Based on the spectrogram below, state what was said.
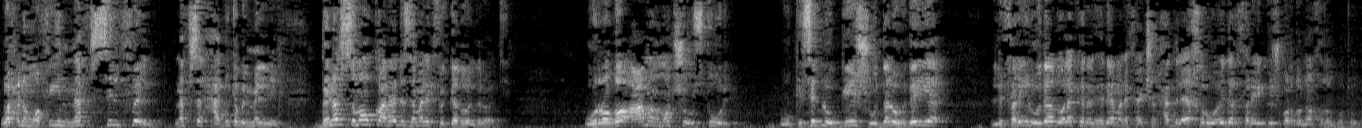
وإحنا موافقين نفس الفيلم نفس الحدوتة بالملي. بنفس موقع نادي الزمالك في الجدول دلوقتي. والرجاء عمل ماتش أسطوري. وكسب له الجيش واداله هدية. لفريق الوداد ولكن الهدية ما نفعتش لحد الآخر وقدر فريق الجيش برضه إنه ياخد البطولة.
